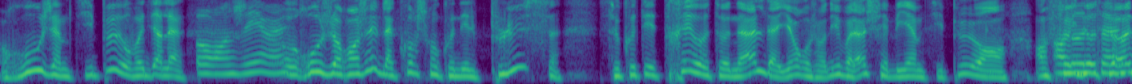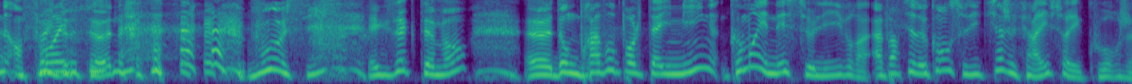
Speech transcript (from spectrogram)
rouge un petit peu, on va dire la, Orangé, ouais. rouge orangé de la courge qu'on connaît le plus, ce côté très automnal. D'ailleurs, aujourd'hui, voilà, je suis habillé un petit peu en, en feuilles automne. d'automne, en aussi. d'automne. Vous aussi, exactement. Euh, donc, bravo pour le timing. Comment est né ce livre? À partir de quand on se dit, tiens, je vais faire un livre sur les courges?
